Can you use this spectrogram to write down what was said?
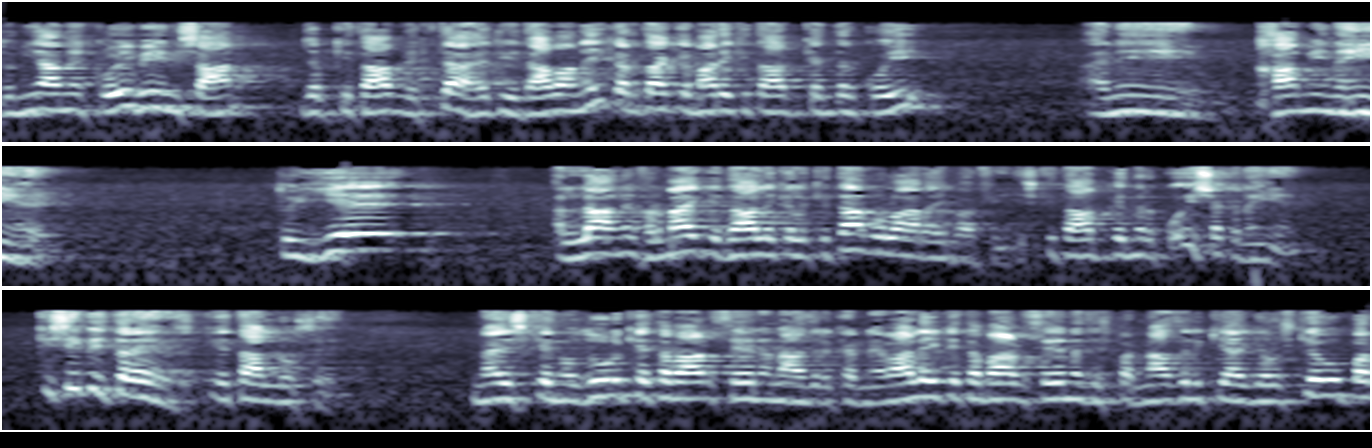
دنیا میں کوئی بھی انسان جب کتاب لکھتا ہے تو یہ دعویٰ نہیں کرتا کہ ہماری کتاب کے اندر کوئی یعنی خامی نہیں ہے۔ تو یہ اللہ نے فرمایا کہ دال کل کتاب اللہ رہی بافی اس کتاب کے اندر کوئی شک نہیں ہے، کسی بھی طرح کے تعلق سے، نہ اس کے نزول کے اعتبار سے، نہ نازل کرنے والے کے اعتبار سے، نہ جس پر نازل کیا گیا اس کے اوپر،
